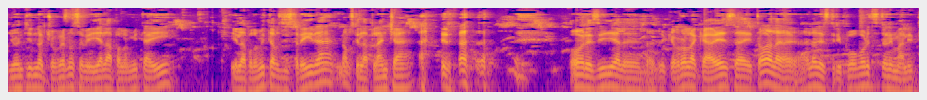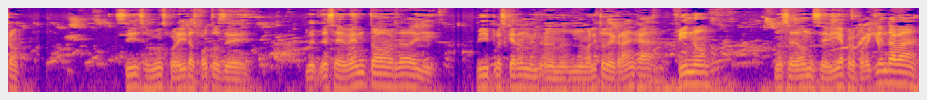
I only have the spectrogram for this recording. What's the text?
yo entiendo al chofer no se veía la palomita ahí y la palomita pues distraída, no pues que la plancha, ¿verdad? Pobrecilla, le, le, quebró la cabeza y toda la, la destripó, pobrecito animalito. Sí, subimos por ahí las fotos de, ese evento, ¿verdad? Y vi pues que era un, animalito de granja, fino, no sé de dónde sería, pero por aquí andaba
